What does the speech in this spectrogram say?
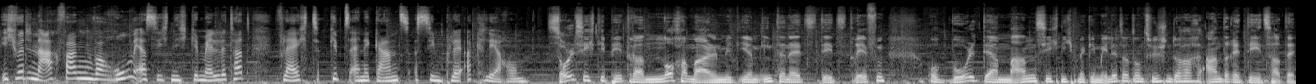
ich würde nachfragen, warum er sich nicht gemeldet hat. Vielleicht gibt es eine ganz simple Erklärung. Soll sich die Petra noch einmal mit ihrem Internet-Date treffen, obwohl der Mann sich nicht mehr gemeldet hat und zwischendurch auch andere Dates hatte?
